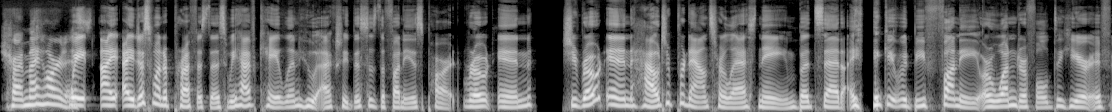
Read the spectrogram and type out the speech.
try my hardest. Wait, I, I just want to preface this. We have Kaylin, who actually, this is the funniest part, wrote in. She wrote in how to pronounce her last name, but said, I think it would be funny or wonderful to hear if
